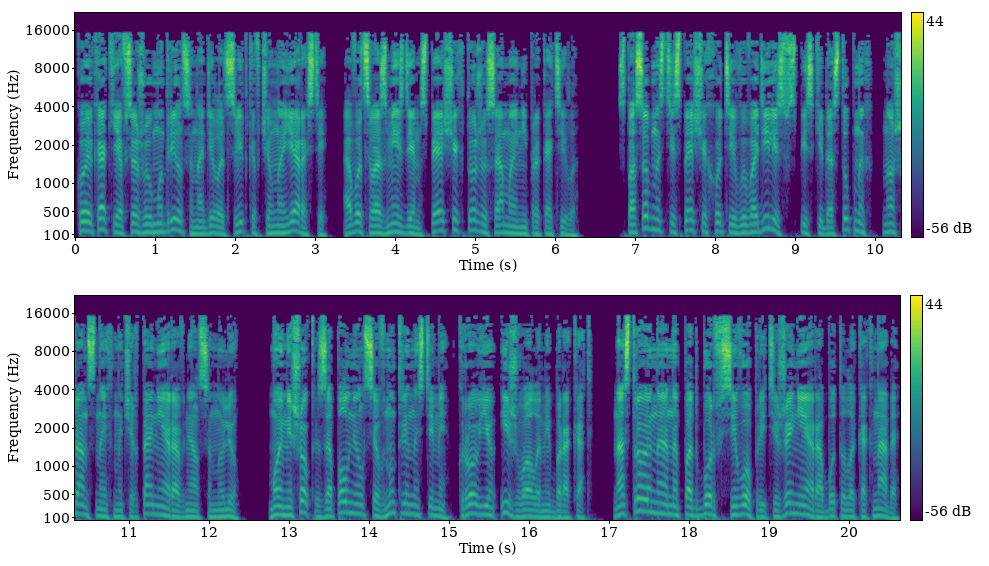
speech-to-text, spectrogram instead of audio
Кое-как я все же умудрился наделать свитков темной ярости, а вот с возмездием спящих то же самое не прокатило. Способности спящих хоть и выводились в списке доступных, но шанс на их начертание равнялся нулю. Мой мешок заполнился внутренностями, кровью и жвалами баракат. Настроенная на подбор всего притяжения работала как надо.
